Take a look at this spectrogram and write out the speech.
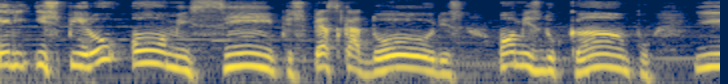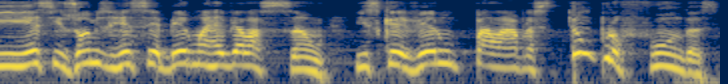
ele inspirou homens simples, pescadores, homens do campo, e esses homens receberam uma revelação e escreveram palavras tão profundas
